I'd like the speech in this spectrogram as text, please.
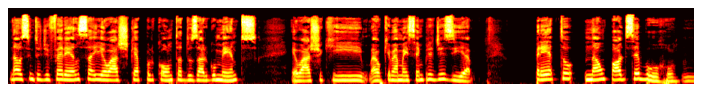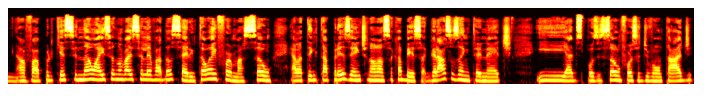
Não, eu sinto diferença e eu acho que é por conta dos argumentos. Eu acho que é o que minha mãe sempre dizia preto não pode ser burro. Hum. Ela fala, porque senão aí você não vai ser levado a sério. Então a informação, ela tem que estar presente na nossa cabeça. Graças à internet e à disposição, força de vontade,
